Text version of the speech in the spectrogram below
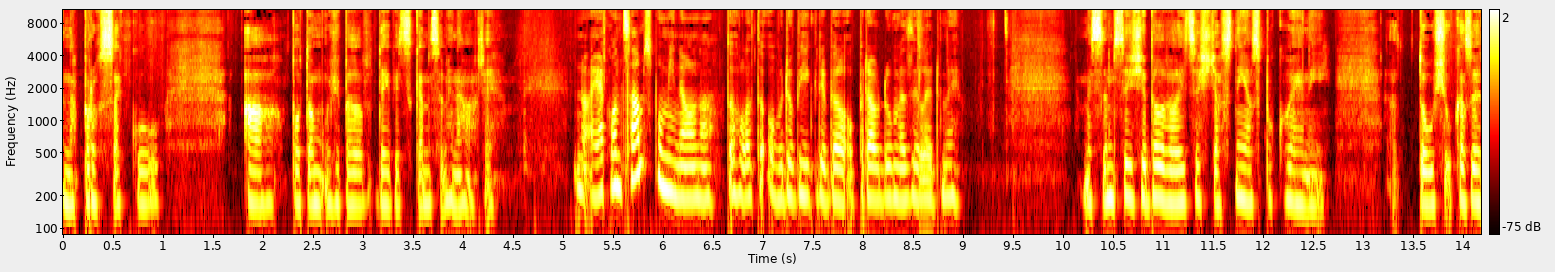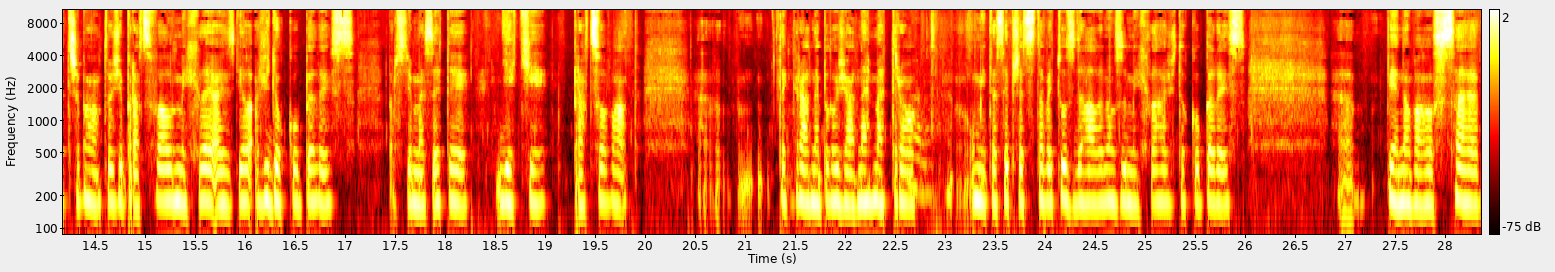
na Proseku a potom už byl v Davidském semináři. No a jak on sám vzpomínal na tohleto období, kdy byl opravdu mezi lidmi? Myslím si, že byl velice šťastný a spokojený. To už ukazuje třeba na to, že pracoval v Michli a jezdil až do Kubilis, prostě mezi ty děti pracovat. Tenkrát nebylo žádné metro. Umíte si představit tu vzdálenost z Michla až do Kubilis. Věnoval se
